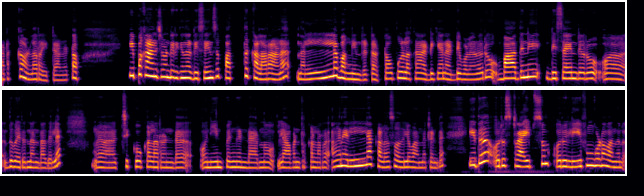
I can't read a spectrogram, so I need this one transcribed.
അടക്കമുള്ള റേറ്റാണ് കേട്ടോ. ഇപ്പോൾ കാണിച്ചുകൊണ്ടിരിക്കുന്ന ഡിസൈൻസ് പത്ത് കളറാണ്. നല്ല ഭംഗിയുണ്ട് കേട്ടോ ടോപ്പുകളൊക്കെ അടിക്കാൻ അടിപൊളിയാണ്. ഒരു ബാദിനി ഡിസൈന്റെ ഒരു ഇത് വരുന്നുണ്ട് അതിൽ ചിക്കു കളറുണ്ട് ഒനിയൻ പിങ്ക് ഉണ്ടായിരുന്നു ലാവണ്ടർ കളർ അങ്ങനെ എല്ലാ കളേഴ്സും അതിൽ വന്നിട്ടുണ്ട്. ഇത് ഒരു സ്ട്രൈപ്സും ഒരു ലീഫും കൂടെ വന്നിട്ട്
